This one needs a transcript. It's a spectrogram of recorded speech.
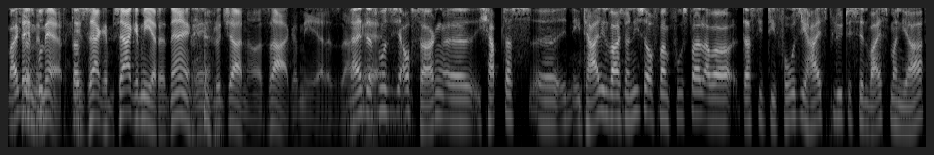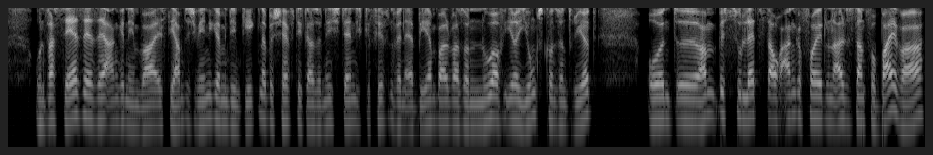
Sag das mir muss, mehr. das, sage, sage mir, ne? Luciano, sage mir. Sage. Nein, das muss ich auch sagen. Äh, Ich habe das, äh, in Italien war ich noch nicht so oft beim Fußball, aber dass die Tifosi heißblütig sind, weiß man ja. Und was sehr, sehr, sehr angenehm war, ist, die haben sich weniger mit dem Gegner beschäftigt, also nicht ständig gepfiffen, wenn RB am Ball war, sondern nur auf ihre Jungs konzentriert und äh, haben bis zuletzt auch angefeuert und als es dann vorbei war,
